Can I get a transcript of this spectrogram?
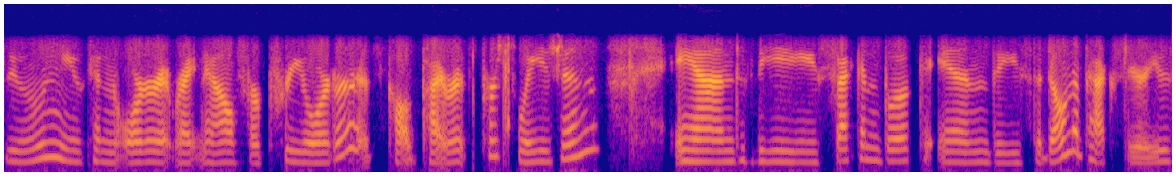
soon. You can order it right now for pre order. It's called Pirates Persuasion. And the second book in the Sedona Pack series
